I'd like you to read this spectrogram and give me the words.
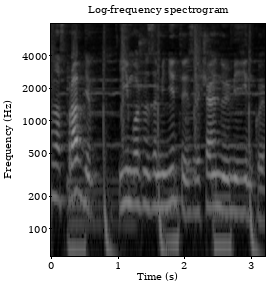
насправді її можна замінити звичайною мівінкою.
